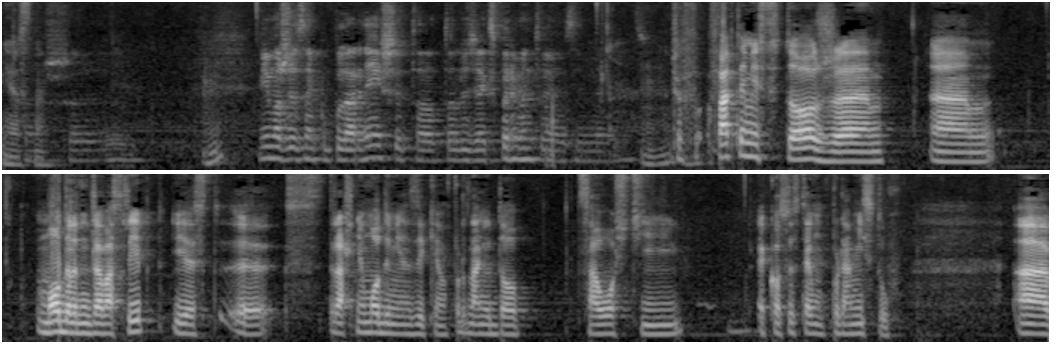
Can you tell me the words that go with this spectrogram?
i, Jasne. e, Mhm. mimo że jest najpopularniejszy, to, to ludzie eksperymentują z innymi. Mhm. Faktem jest to, że em, modern JavaScript jest e, strasznie młodym językiem w porównaniu do całości ekosystemu programistów. A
